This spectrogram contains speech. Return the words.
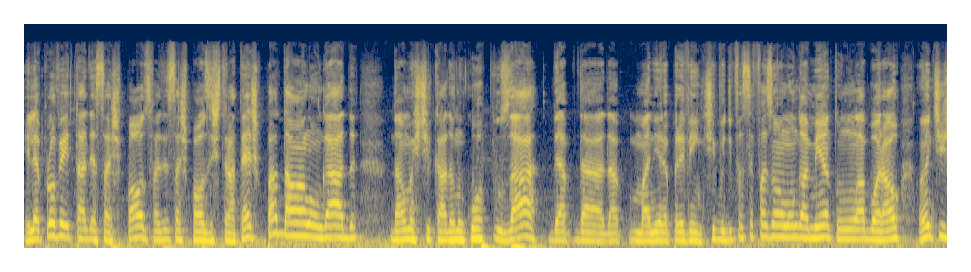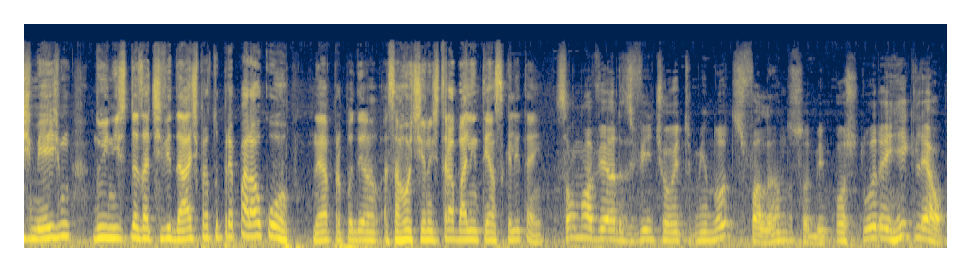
ele aproveitar dessas pausas, fazer essas pausas estratégicas para dar uma alongada, dar uma esticada no corpo, usar da, da, da maneira preventiva de você fazer um alongamento, um laboral antes mesmo do início das atividades para tu preparar o corpo, né, para poder essa rotina de trabalho intensa que ele tem. São 9 horas e 28 minutos falando sobre postura. Henrique Leal,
